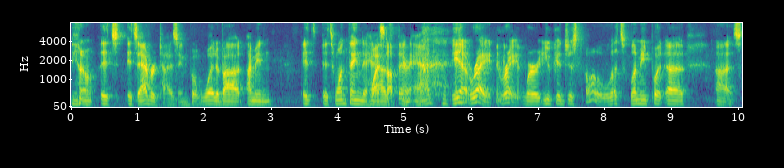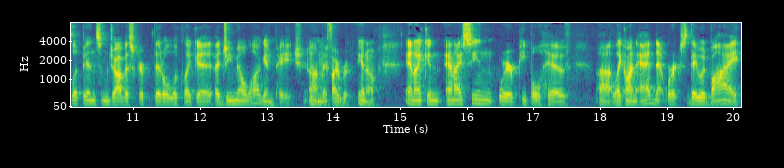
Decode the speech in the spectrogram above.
you know, it's it's advertising, but what about? I mean, it's it's one thing to have an ad. yeah, right, right, where you could just oh let's let me put uh, uh, slip in some JavaScript that'll look like a, a Gmail login page. Um, If I you know, and I can and I've seen where people have uh, like on ad networks they would buy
